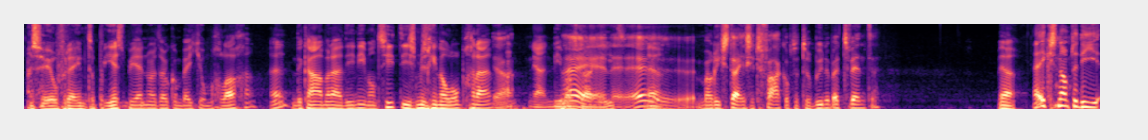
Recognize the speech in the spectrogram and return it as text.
Dat is heel vreemd. Op ESPN wordt ook een beetje omgelachen. Hè? De camera die niemand ziet, die is misschien al opgeruimd. Ja. Maar ja, die was Nee, daar niet. eh, ja. Maurice Stijn zit vaak op de tribune bij Twente. Ja. Ik snapte die,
